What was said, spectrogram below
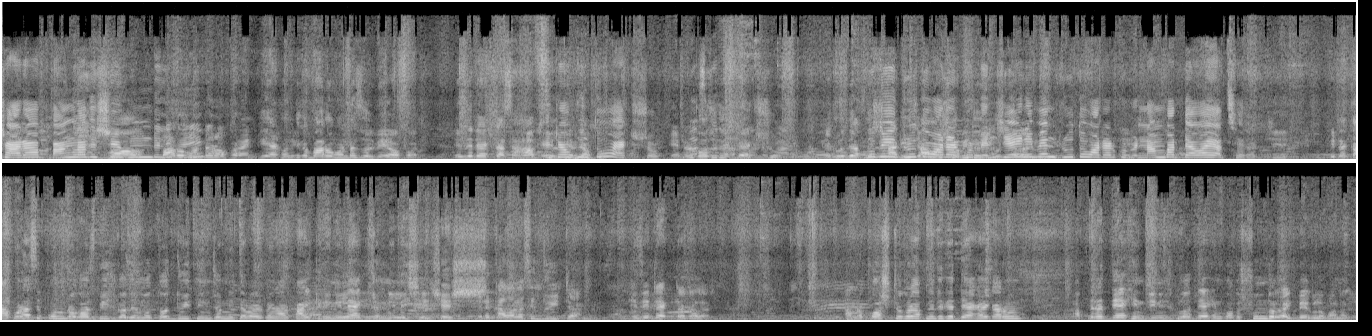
সারা বাংলাদেশে হোম ডেলিভারি ঘণ্টার অফার আন্টি। এখন থেকে বারো ঘণ্টা চলবে এই অফার এই যেটা একটা আছে হাফ এটাও সিল্কের কিন্তু কাপড়। একশো। এটার গজ থাকবে একশো। এগুলো দিয়ে আপনি শাড়ি জামা অর্ডার করবেন। যেই নেবেন দ্রুত অর্ডার করবেন। নাম্বার দেওয়াই আছে। এটা কাপড় আছে পনেরো গজ বিশ গজের মতো। দুই তিনজন নিতে পারবেন। আর পাইকারি নিলে একজন নিলেই শেষ। শেষ। এটা কালার আছে দুইটা। এই যেটা একটা কালার আমরা কষ্ট করে আপনাদেরকে দেখাই কারণ আপনারা দেখেন জিনিসগুলো দেখেন কত সুন্দর লাগবে এগুলো বানালে।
